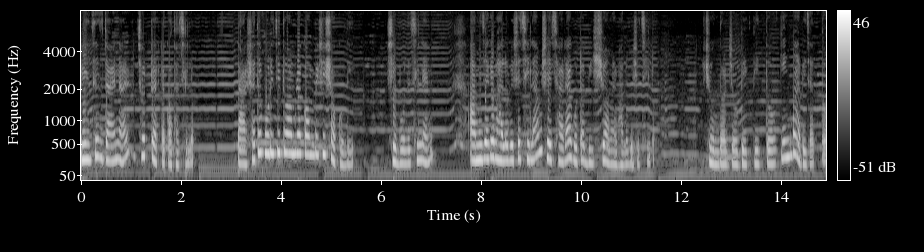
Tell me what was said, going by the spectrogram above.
প্রিন্সেস ডায়নার ছোট্ট একটা কথা ছিল। তার সাথে পরিচিত আমরা কম বেশি সকলেই। সে বলেছিলেন, আমি যাকে ভালোবেসেছিলাম, সে ছাড়া গোটা বিশ্ব আমায় ভালোবেসেছিল। সৌন্দর্য, ব্যক্তিত্ব কিংবা আভিজাত্য।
